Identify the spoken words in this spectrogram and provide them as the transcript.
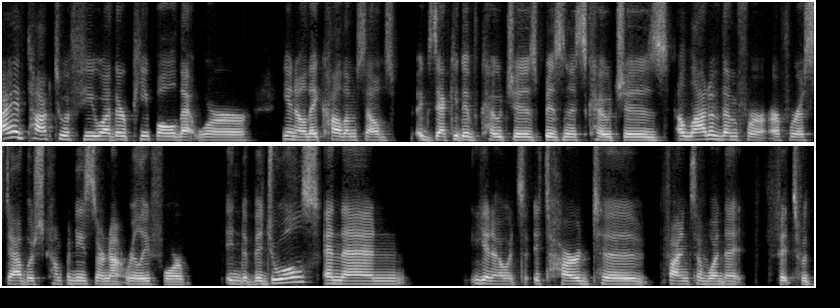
I had talked to a few other people that were, you know, they call themselves executive coaches, business coaches. A lot of them for are for established companies. They're not really for individuals. And then, you know, it's it's hard to find someone that fits with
